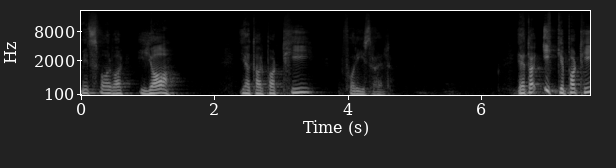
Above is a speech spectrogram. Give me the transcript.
Mitt svar var ja. Jeg tar parti for Israel. Jeg tar ikke parti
